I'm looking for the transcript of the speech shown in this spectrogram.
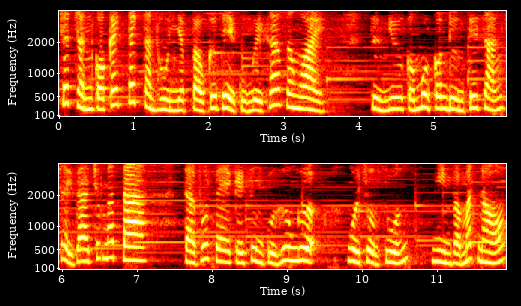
Chắc chắn có cách tách tàn hồn nhập vào cơ thể của người khác ra ngoài. Dường như có một con đường tê sáng chảy ra trước mắt ta. Ta vuốt ve cái sừng của hươu ngựa, ngồi xổm xuống, nhìn vào mắt nó,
